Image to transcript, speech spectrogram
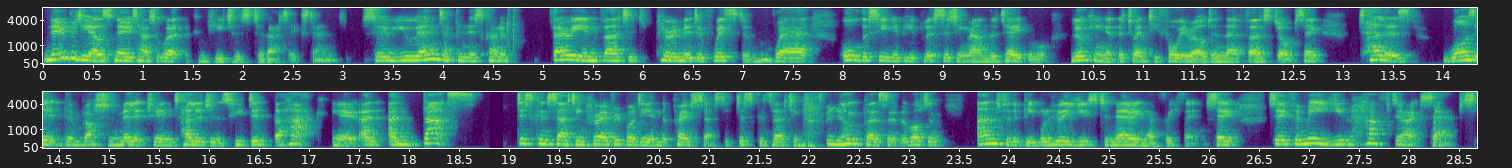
Nobody else knows how to work the computers to that extent. So you end up in this kind of very inverted pyramid of wisdom where all the senior people are sitting around the table looking at the 24 year old in their first job saying, Tell us, was it the Russian military intelligence who did the hack? You know, and, and that's disconcerting for everybody in the process. It's disconcerting for the young person at the bottom and for the people who are used to knowing everything. So, so for me, you have to accept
